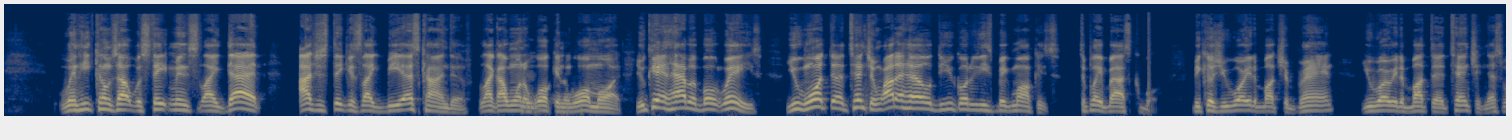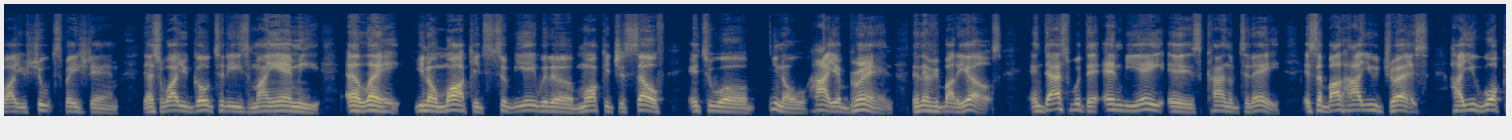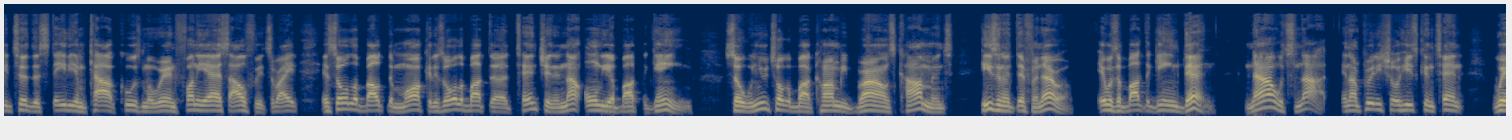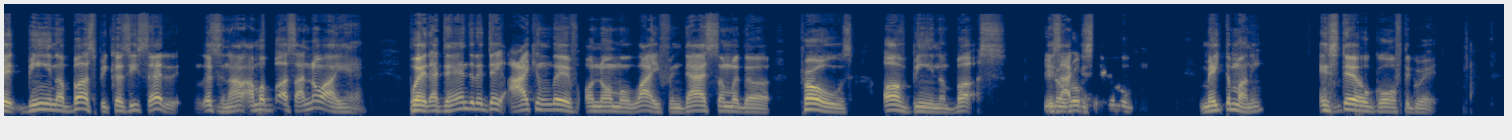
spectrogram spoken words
when he comes out with statements like that, I just think it's like BS kind of like I want to mm. walk into Walmart. You can't have it both ways. You want the attention. Why the hell do you go to these big markets to play basketball? Because you're worried about your brand. You worried about the attention. That's why you shoot Space Jam. That's why you go to these Miami, LA, you know, markets to be able to market yourself into a, you know, higher brand than everybody else. And that's what the NBA is kind of today. It's about how you dress, how you walk into the stadium, Kyle Kuzma wearing funny ass outfits, right? It's all about the market, it's all about the attention, and not only about the game. So when you talk about Kwame Brown's comments, he's in a different era. It was about the game then. Now it's not. And I'm pretty sure he's content with being a bus because he said it. Listen, I, am a bus. I know I am. But at the end of the day, I can live a normal life. And that's some of the pros of being a bus. You is know, I can still make the money and mm-hmm. still go off the grid.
